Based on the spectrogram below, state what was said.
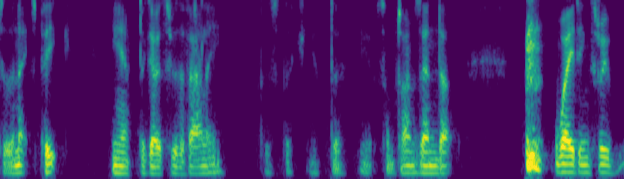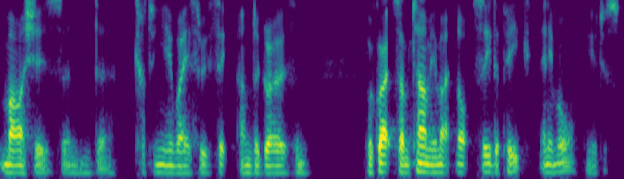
to the next peak, you have to go through the valley. The, you have to you sometimes end up wading through marshes and uh, cutting your way through thick undergrowth. And for quite some time, you might not see the peak anymore. You're just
